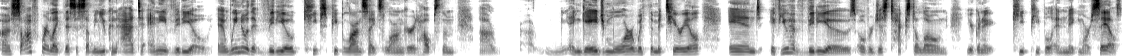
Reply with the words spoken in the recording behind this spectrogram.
a software like this is something you can add to any video. And we know that video keeps people on sites longer. It helps them uh, uh engage more with the material. And if you have videos over just text alone, you're going to keep people and make more sales.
